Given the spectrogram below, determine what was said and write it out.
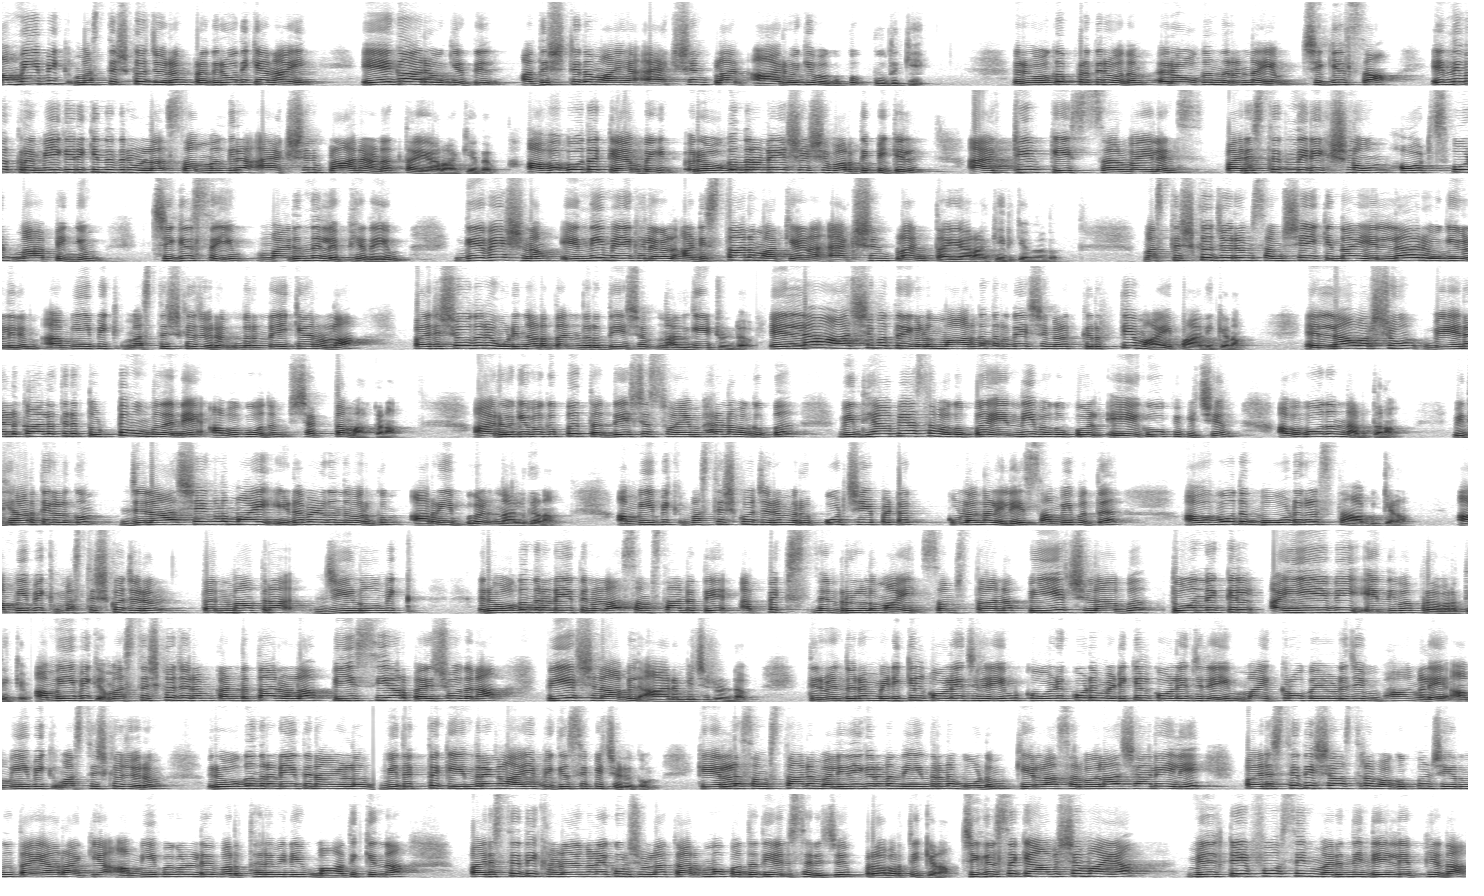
Amoebic മസ്തിഷ്ക ജ്വരം പ്രതിരോധിക്കാനായി ഏകാരോഗ്യത്തിൽ അധിഷ്ഠിതമായ ആക്ഷൻ പ്ലാൻ ആരോഗ്യവകുപ്പ് പുതുക്കി. രോഗപ്രതിരോധം രോഗനിർണയം ചികിത്സ എന്നിവ ക്രമീകരിക്കുന്നതിനുള്ള സമഗ്ര ആക്ഷൻ പ്ലാനാണ് തയ്യാറാക്കിയത്. അവബോധ ക്യാമ്പയിൻ രോഗനിർണയ ശേഷി വർദ്ധിപ്പിക്കൽ ആക്റ്റീവ് കേസ് സർവൈലൻസ് പരിസ്ഥിതി നിരീക്ഷണവും ഹോട്ട്സ്പോട്ട് മാപ്പിംഗും ചികിത്സയും മരുന്ന് ലഭ്യതയും ഗവേഷണം എന്നീ മേഖലകൾ അടിസ്ഥാനമാക്കിയാണ് ആക്ഷൻ പ്ലാൻ തയ്യാറാക്കിയിരിക്കുന്നത്. മസ്തിഷ്ക ജ്വരം സംശയിക്കുന്ന എല്ലാ രോഗികളിലും അമീബിക് മസ്തിഷ്ക ജ്വരം നിർണയിക്കാനുള്ള പരിശോധന കൂടി നടത്താൻ നിർദ്ദേശം നൽകിയിട്ടുണ്ട്. എല്ലാ ആശുപത്രികളും മാർഗനിർദ്ദേശങ്ങൾ കൃത്യമായി പാലിക്കണം. എല്ലാ വർഷവും വേനൽക്കാലത്തിന് തൊട്ടു മുമ്പ് തന്നെ അവബോധം ശക്തമാക്കണം. ആരോഗ്യവകുപ്പ് തദ്ദേശ സ്വയംഭരണ വകുപ്പ് വിദ്യാഭ്യാസ വകുപ്പ് എന്നീ വകുപ്പുകൾ ഏകോപിപ്പിച്ച് അവബോധം നടത്തണം. വിദ്യാർത്ഥികൾക്കും ജലാശയങ്ങളുമായി ഇടപഴകുന്നവർക്കും അറിയിപ്പുകൾ നൽകണം. അമീബിക് മസ്തിഷ്കോജ്വരം റിപ്പോർട്ട് ചെയ്യപ്പെട്ട കുളങ്ങളിലെ സമീപത്ത് അവബോധ ബോർഡുകൾ സ്ഥാപിക്കണം. അമീബിക് മസ്തിഷ്കോജ്വരം തന്മാത്ര ജീനോമിക് രോഗനിർണയത്തിനുള്ള സംസ്ഥാനത്തെ അപെക്സ് സെന്ററുകളുമായി സംസ്ഥാന P H lab Thonnakkal I A V എന്നിവ പ്രവർത്തിക്കും. അമീബിക് മസ്തിഷ്കജ്വരം കണ്ടെത്താനുള്ള പി സി ആർ പരിശോധന പി എച്ച് ലാബിൽ ആരംഭിച്ചിട്ടുണ്ട്. തിരുവനന്തപുരം മെഡിക്കൽ കോളേജിലെയും കോഴിക്കോട് മെഡിക്കൽ കോളേജിലെയും മൈക്രോബയോളജി വിഭാഗങ്ങളെ അമീബിക് മസ്തിഷ്ക ജ്വരം രോഗനിർണയത്തിനായുള്ള വിദഗ്ധ കേന്ദ്രങ്ങളായി വികസിപ്പിച്ചെടുക്കും. കേരള സംസ്ഥാന മലിനീകരണ നിയന്ത്രണ ബോർഡും കേരള സർവകലാശാലയിലെ പരിസ്ഥിതി ശാസ്ത്ര വകുപ്പും ചേർന്ന് തയ്യാറാക്കിയ അമീബകളുടെ വർധനവിനെ ബാധിക്കുന്ന പരിസ്ഥിതി ഘടകങ്ങളെക്കുറിച്ചുള്ള കർമ്മ പദ്ധതി അനുസരിച്ച് പ്രവർത്തിക്കണം. ചികിത്സയ്ക്ക് ആവശ്യമായ മിൽറ്റേഫോസിൻ മരുന്നിന്റെ ലഭ്യത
